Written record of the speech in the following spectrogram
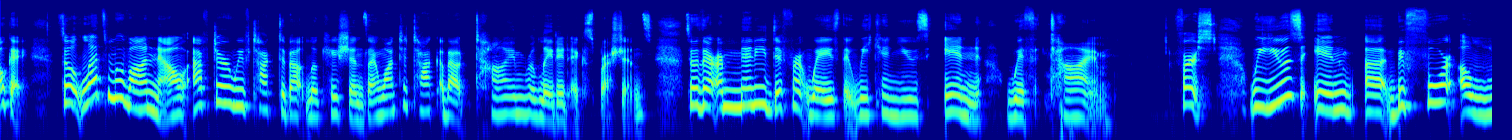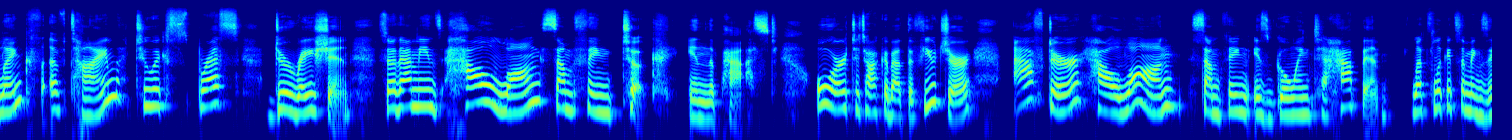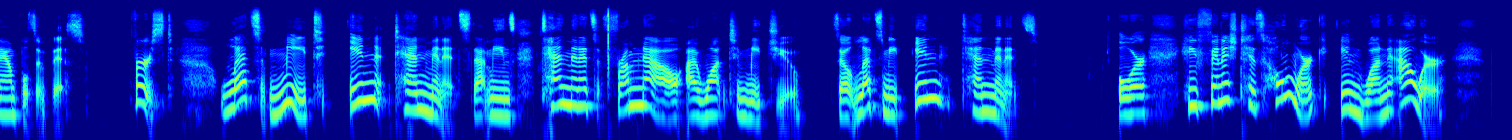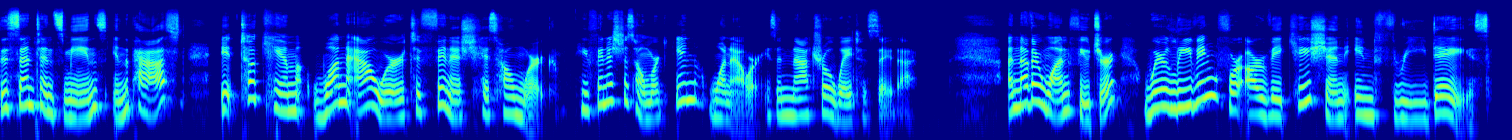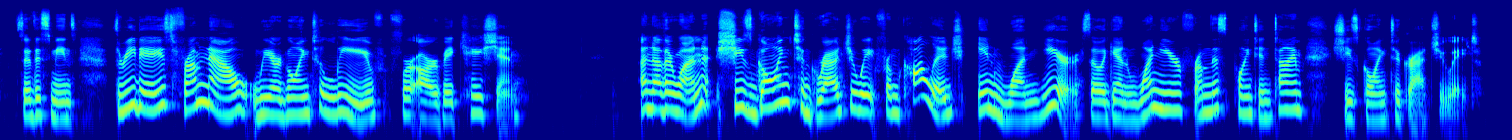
Okay, so let's move on now. After we've talked about locations, I want to talk about time-related expressions. So there are many different ways that we can use in with time. First, we use in uh, before a length of time to express duration. So that means how long something took in the past. Or to talk about the future, after how long something is going to happen. Let's look at some examples of this. First, let's meet in 10 minutes. That means 10 minutes from now, I want to meet you. So let's meet in 10 minutes. Or he finished his homework in one hour. This sentence means, in the past, it took him one hour to finish his homework. He finished his homework in one hour is a natural way to say that. Another one, future, we're leaving for our vacation in three days. So this means three days from now, we are going to leave for our vacation. Another one, she's going to graduate from college in one year. So again, one year from this point in time, she's going to graduate.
